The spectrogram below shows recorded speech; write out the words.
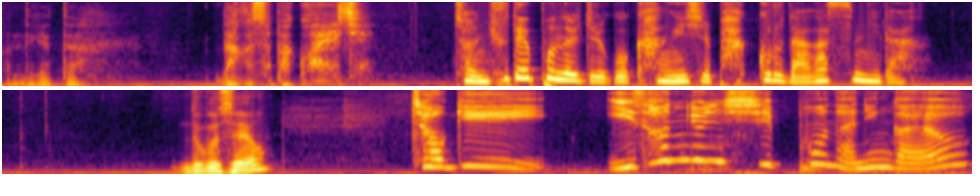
안 되겠다. 나가서 바꿔야지. 전 휴대폰을 들고 강의실 밖으로 나갔습니다. 누구세요? 저기 이선균 씨 폰 아닌가요?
